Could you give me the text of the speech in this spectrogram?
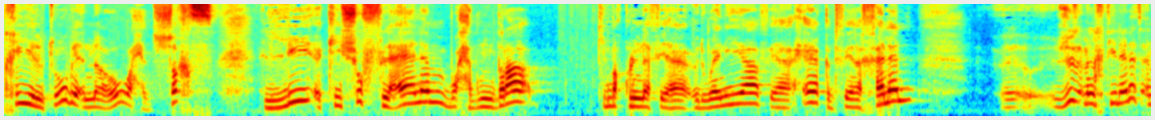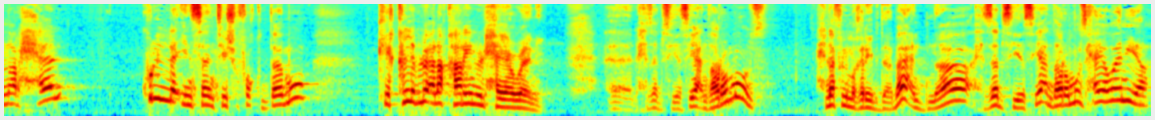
تخيلته بأنه واحد الشخص اللي كيشوف العالم بواحد النظرة كما قلنا فيها عدوانية فيها حقد فيها خلل. آه، جزء من الاختلالات أن رحال كل إنسان تيشوفه قدامه كيقلب له على قرينه الحيواني. آه، الاحزاب السياسيه عندها رموز. إحنا في المغرب دابا عندنا احزاب سياسيه عندها رموز حيوانية.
